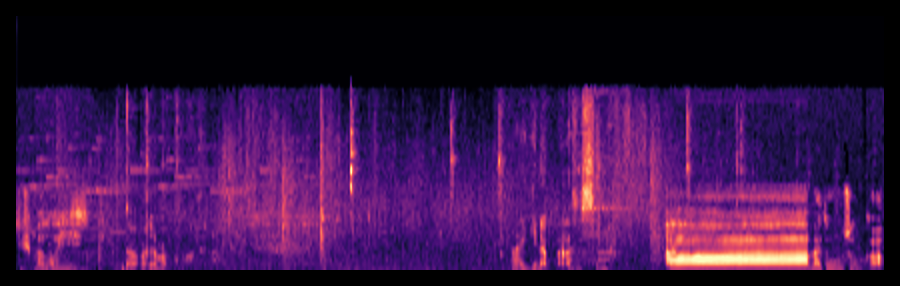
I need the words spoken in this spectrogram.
Tyhmä lohi. Joo, ja mä kuolin. Mä ikinä pääse sinne. Aa, mä tuun sunkaan.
